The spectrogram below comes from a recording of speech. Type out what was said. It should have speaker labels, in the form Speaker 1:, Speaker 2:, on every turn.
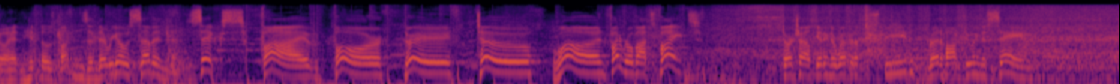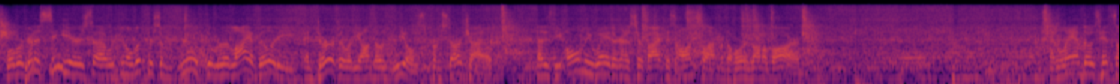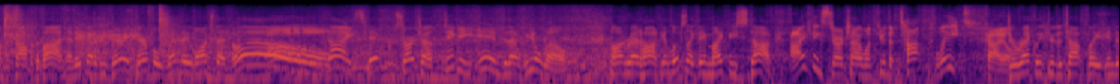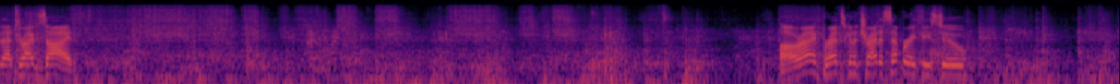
Speaker 1: Go ahead and hit those buttons, and there we go. Seven, six, five, four, three, two, one. Fight, robots, fight! Starchild getting their weapon up to speed. Red Hawk doing the same. What we're going to see here is uh, we're going to look for some real reliability and durability on those wheels from Starchild. That is the only way they're going to survive this onslaught from the horizontal bar. And land those hits on the top of the bot. And they've got to be very careful when they launch that. Oh,
Speaker 2: Oh.
Speaker 1: nice hit from Starchild digging into that wheel well on Red Hawk. It looks like they might be stuck
Speaker 2: I think Starchild went through the top plate, Kyle.
Speaker 1: directly through the top plate into that drive side. All right, Brett's gonna try to separate these two.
